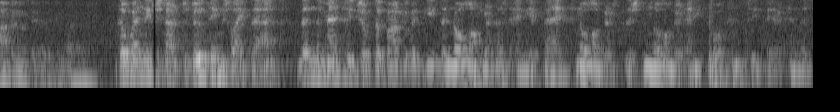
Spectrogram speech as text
மாற்றங்கள் செய்திருக்கின்றார்கள் So when they start to do things like that, then the message of the Bhagavad Gita no longer has any effect. No longer, there's no longer any potency there in this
